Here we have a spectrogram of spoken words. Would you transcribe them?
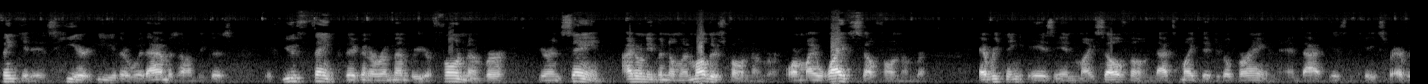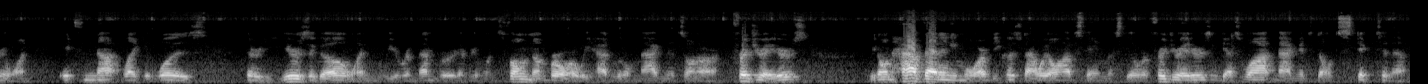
think it is here either with Amazon because if you think they're going to remember your phone number, you're insane. I don't even know my mother's phone number or my wife's cell phone number. Everything is in my cell phone. That's my digital brain, and that is the case for everyone. It's not like it was 30 years ago when we remembered everyone's phone number or we had little magnets on our refrigerators. We don't have that anymore because now we all have stainless steel refrigerators, and guess what? Magnets don't stick to them.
